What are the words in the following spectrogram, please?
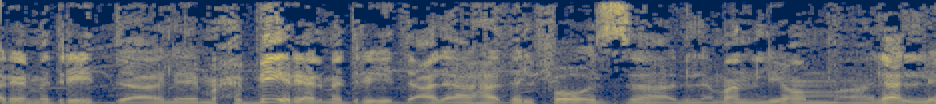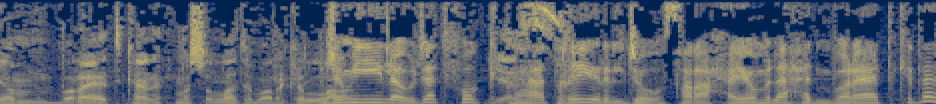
ريال مدريد لمحبي ريال مدريد على هذا الفوز. للامانه اليوم لا اليوم المباريات كانت ما شاء الله تبارك الله. جميلة وجت في وقتها. تغير الجو صراحة. يوم الأحد مباريات كذا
